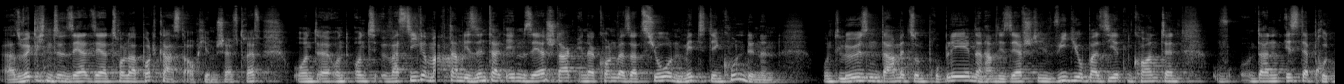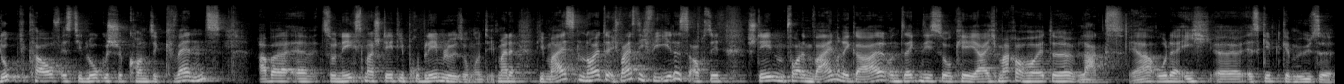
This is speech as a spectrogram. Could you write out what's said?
also wirklich ein sehr, sehr toller Podcast auch hier im Cheftreff. Und, äh, und, und was die gemacht haben, die sind halt eben sehr stark in der Konversation mit den Kundinnen und lösen damit so ein Problem. Dann haben die sehr viel videobasierten Content und dann ist der Produktkauf ist die logische Konsequenz. Aber äh, zunächst mal steht die Problemlösung. Und ich meine, die meisten Leute, ich weiß nicht, wie ihr das auch seht, stehen vor einem Weinregal und denken sich so, okay, ja, ich mache heute Lachs, ja, oder ich, äh, es gibt Gemüse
